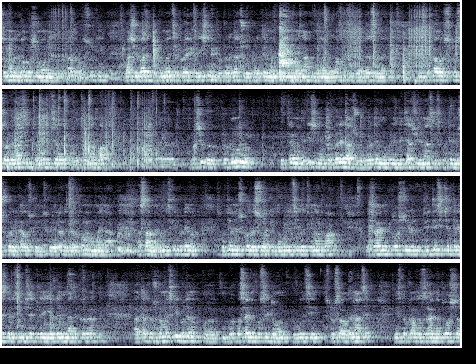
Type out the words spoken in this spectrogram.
Шановний голово, шановні депутати, присутні, вашій увазі пропонується проєкт рішення про передачу в оперативне управління майна комунальної власності за адресами міста Калуш, Стуса 11 та вулиця Литвина 2. Е, Пропоную підтримати рішення про передачу в оперативне управління дитячої юнацькій спортивній школі Калуської міської ради нерухомого майна, а саме громадський будинок спортивної школи Сокіл на вулиці Литвина 2 загальною площею 2383,1 метр квадратний, а також громадський будинок е, басейну Посейдон по вулиці Стуса 11, місто Калус, загальна площа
